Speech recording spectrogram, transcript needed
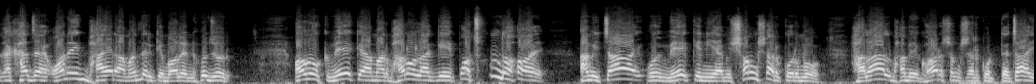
দেখা যায় অনেক ভাইয়েরা আমাদেরকে বলেন, হুজুর, অমুক মেয়েকে আমার ভালো লাগে, পছন্দ হয়, আমি চাই ওই মেয়েকে নিয়ে আমি সংসার করব, হালালভাবে ঘর সংসার করতে চাই।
